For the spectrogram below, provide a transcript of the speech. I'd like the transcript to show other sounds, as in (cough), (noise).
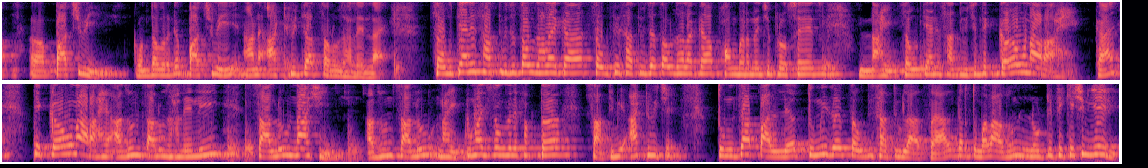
पाचवी. कोणता वर्ग? पाचवी आणि आठवीचा चालू झालेला आहे. चौथी आणि सातवीचा चालू झालाय का? चौथी सातवीचा चालू झाला का? फॉर्म भरण्याची प्रोसेस नाही. चौथी आणि सातवीचे ते कळवणार आहे. काय? ते कळवणार आहे. अजून चालू झालेली चालू नाही. अजून चालू नाही. कुणाची चालू झाली फक्त? सातवी आठवीचे. तुमचा पाल्य तुम्ही जर चौथी सातवीला असाल तर तुम्हाला अजून नोटिफिकेशन येईल.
